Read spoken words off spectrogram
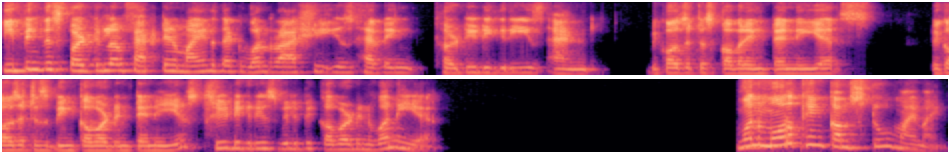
keeping this particular fact in mind that one rashi is having 30 degrees and because it is covering 10 years because it is being covered in 10 years 3 degrees will be covered in one year. One more thing comes to my mind.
